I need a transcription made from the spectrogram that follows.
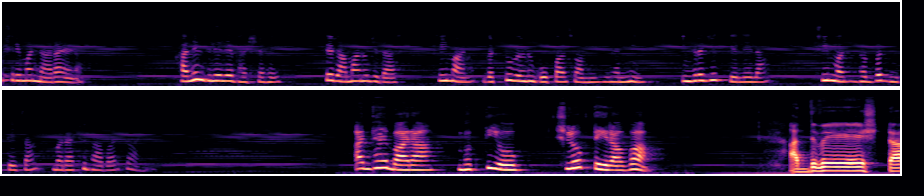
श्रीमान नारायणा. खालील दिलेले भाष्य हे श्री रामानुजदास श्रीमान गट्टू वेणुगोपाल स्वामी यांनी इंग्रजीत केलेला श्रीमद भगवद्गीतेचा मराठी भावार्थ आहे. अध्याय बारा. भक्तियोग. श्लोक तेरावा. अद्वेष्टा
